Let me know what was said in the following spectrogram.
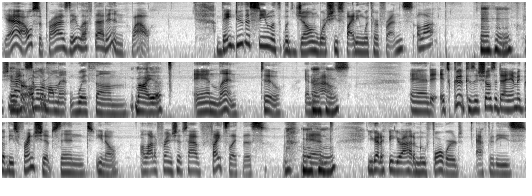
yeah, I was surprised they left that in. Wow. They do the scene with with Joan where she's fighting with her friends a lot. Mm-hmm. She In had a similar office. moment with um, Maya. and Lynn too in her house. And it's good because it shows the dynamic of these friendships, and you know, a lot of friendships have fights like this, and mm-hmm. you got to figure out how to move forward after these.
